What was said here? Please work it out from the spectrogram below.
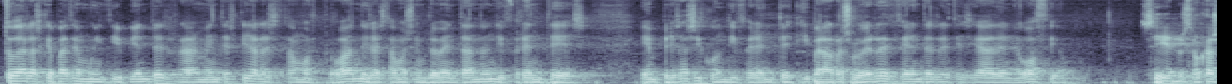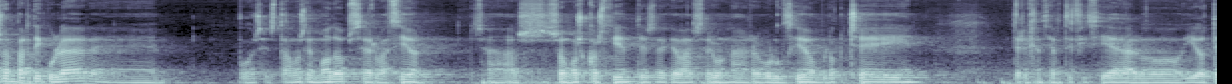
todas las que parecen muy incipientes, realmente es que ya las estamos probando y las estamos implementando en diferentes empresas y, con diferentes, y para resolver diferentes necesidades de negocio. Sí, en nuestro caso en particular, eh, pues estamos en modo observación. Somos conscientes de que va a ser una revolución blockchain, inteligencia artificial o IoT,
